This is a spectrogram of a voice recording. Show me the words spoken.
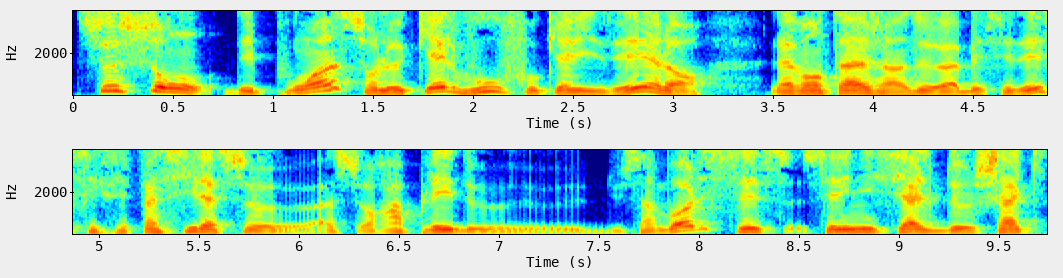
Ce sont des points sur lesquels vous focalisez. Alors l'avantage hein, de ABCD, c'est que c'est facile à se, à se rappeler de, du symbole. C'est l'initiale de chaque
